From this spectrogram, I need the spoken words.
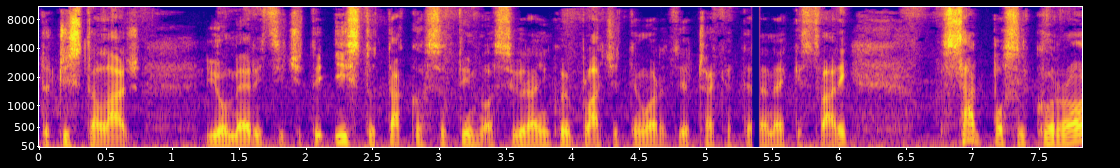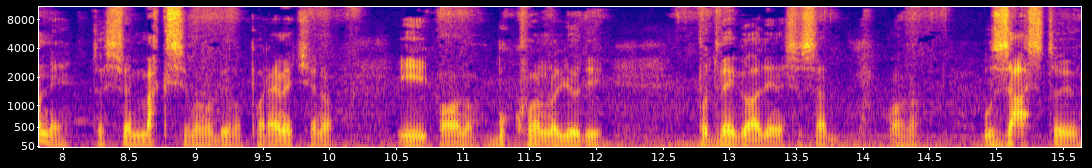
To je čista laž. I u Americi ćete isto tako sa tim osiguranjem koje plaćate, morate da čekate na neke stvari. Sad, posle korone, to je sve maksimalno bilo poremećeno i ono, bukvalno ljudi po dve godine su sad ono, u zastoju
